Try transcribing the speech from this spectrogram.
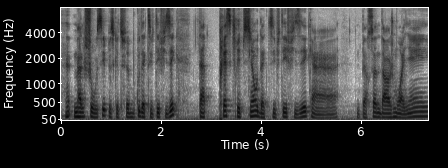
mal chaussé, puisque tu fais beaucoup d'activité physique, ta prescription d'activité physique à une personne d'âge moyen,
